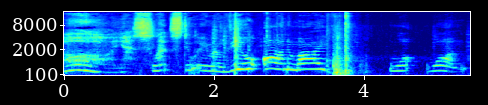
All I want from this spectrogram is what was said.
Oh, let's do a review on my wa- wands.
